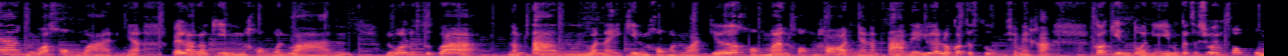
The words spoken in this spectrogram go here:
ย่างหรือว่าของหวานอย่างเงี้ยเวลาเรากินของหวานๆหรือว่ารู้สึกว่าน้ำตาลวันไหนกินของหวานๆเยอะของมันของทอดเงี้ยน้ำตาลในเลือดเราก็จะสูงใช่ไหมคะ ก็กินตัวนี้มันก็จะช่วยควบคุม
